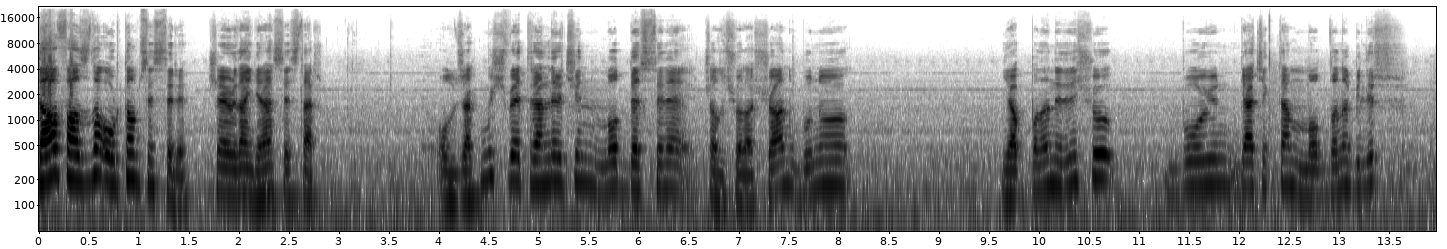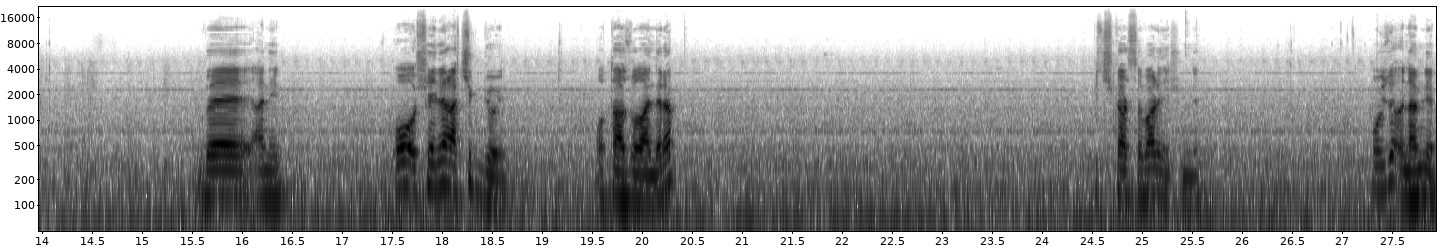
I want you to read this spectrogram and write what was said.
daha fazla ortam sesleri, çevreden gelen sesler olacakmış ve trenler için mod destene çalışıyorlar şu an. Bunu yapmanın nedeni şu bu oyun gerçekten modlanabilir ve hani o şeyler açık bir oyun. O tarz olaylara. Bir çıkarsa var ya şimdi. O yüzden önemli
